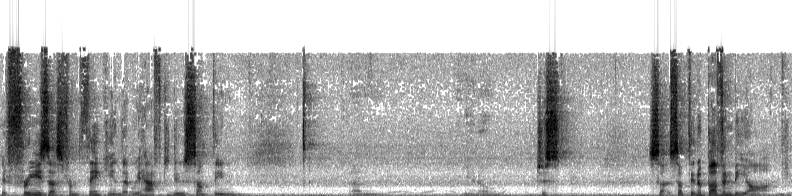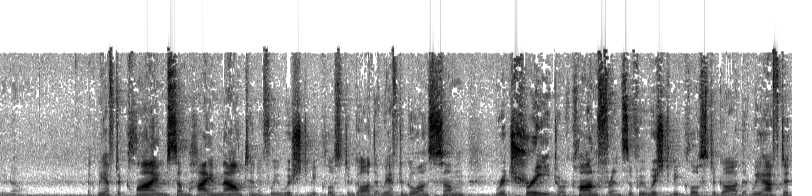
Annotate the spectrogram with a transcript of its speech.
It frees us from thinking that we have to do something, um, you know, just so, something above and beyond, you know. That we have to climb some high mountain if we wish to be close to God. That we have to go on some retreat or conference if we wish to be close to God. That we have to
